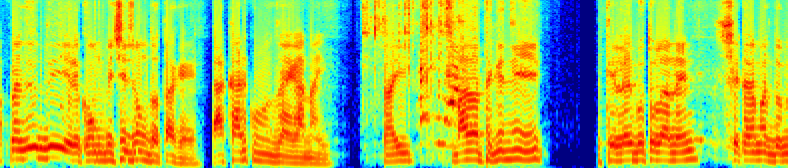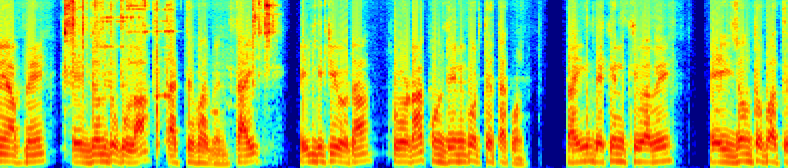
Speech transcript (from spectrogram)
আপনার যদি এরকম বেশি যন্ত্র থাকে, টাকার কোনো জায়গা নাই। তাই বাজার থেকে যে তেলের বোতল আনেন, সেটার মাধ্যমে আপনি এই যন্ত্রগুলা রাখতে পারবেন। তাই এই ভিডিওটা পুরোটা কন্টিনিউ করতে থাকুন। তাই দেখেন কীভাবে এই যন্ত্রপাতি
